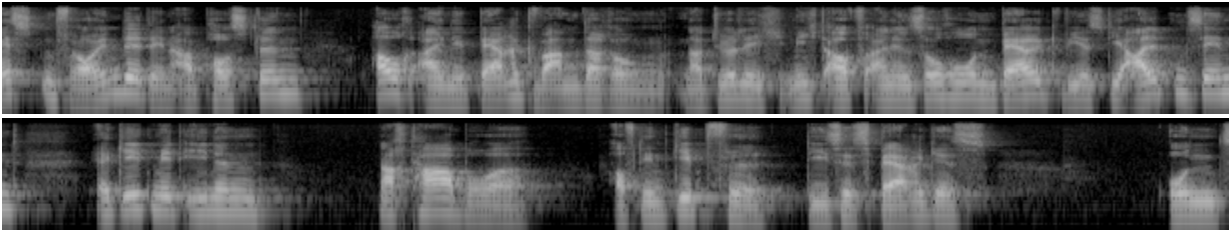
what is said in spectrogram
besten Freunde, den Aposteln, auch eine Bergwanderung. Natürlich nicht auf einen so hohen Berg, wie es die Alpen sind. Er geht mit ihnen nach Tabor, auf den Gipfel dieses Berges und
